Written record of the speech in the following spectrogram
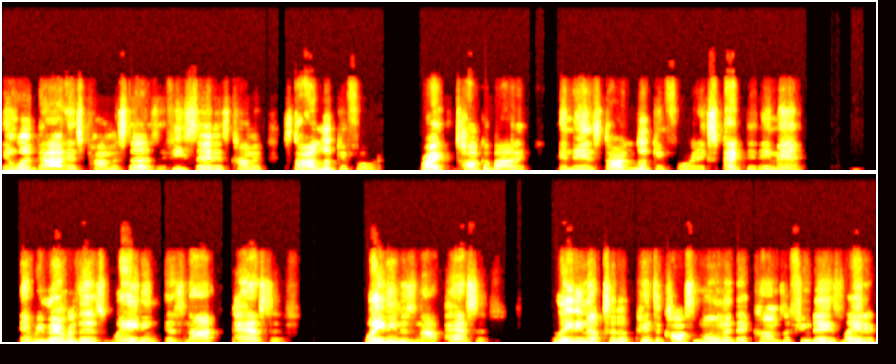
in what God has promised us. If He said it's coming, start looking for it, right? Talk about it and then start looking for it. Expect it. Amen. And remember this waiting is not passive. Waiting is not passive. Leading up to the Pentecost moment that comes a few days later,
